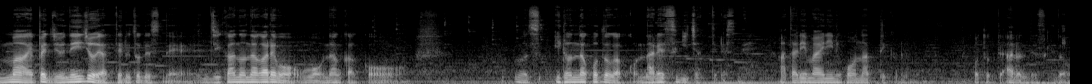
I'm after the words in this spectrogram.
まあ、やっぱり10年以上やってるとですね、時間の流れももうなんかこう、いろんなことがこう慣れすぎちゃってですね、当たり前にこうなってくることってあるんですけど、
